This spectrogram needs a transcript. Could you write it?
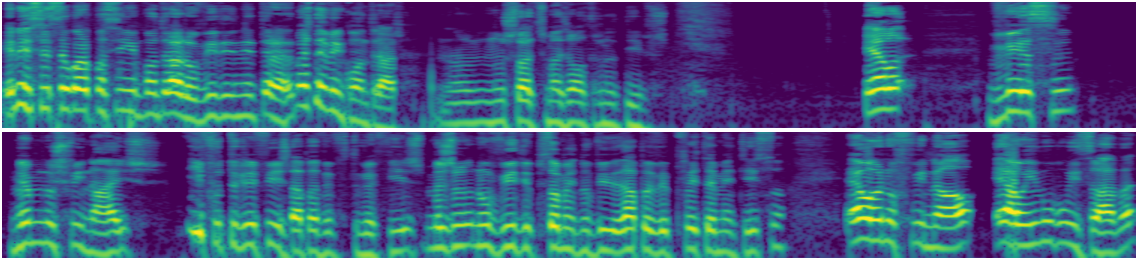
Eu nem sei se agora consigo encontrar o vídeo na internet, mas devo encontrar, nos sites mais alternativos. Ela vê-se mesmo nos finais, e fotografias, dá para ver fotografias, mas no, no vídeo, pessoalmente no vídeo, dá para ver perfeitamente isso. Ela no final, ela imobilizada,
